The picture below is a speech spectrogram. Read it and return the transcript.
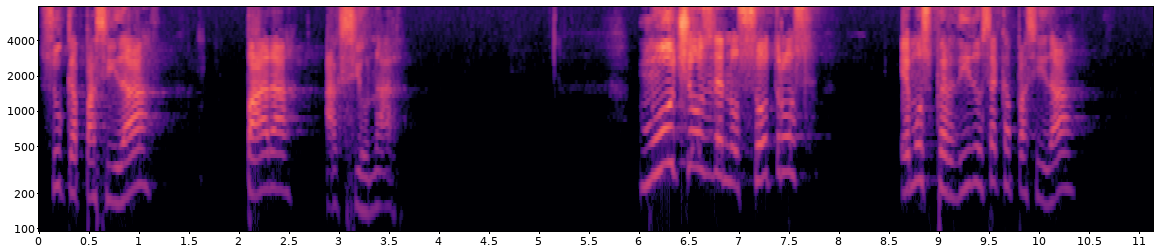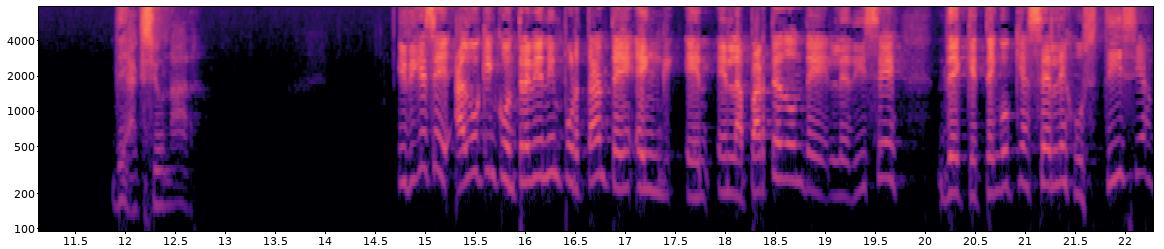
su capacidad para accionar. Muchos de nosotros hemos perdido esa capacidad de accionar. Y fíjese, algo que encontré bien importante en, en, la parte donde le dice de que tengo que hacerle justicia.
